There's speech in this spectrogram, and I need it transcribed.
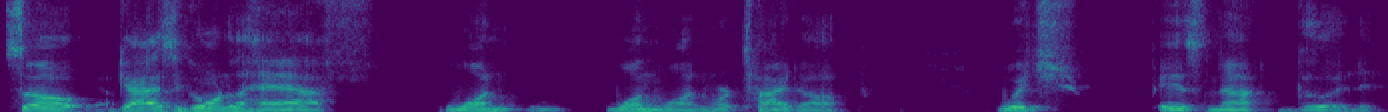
So Yeah. guys, going to the half, one one one, we're tied up, which is not good.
